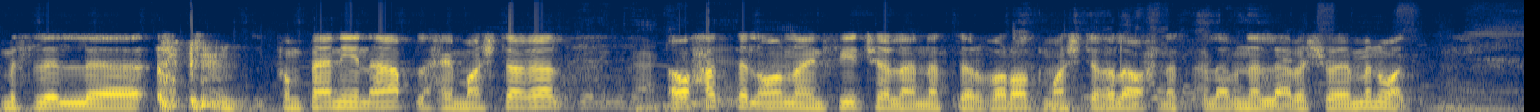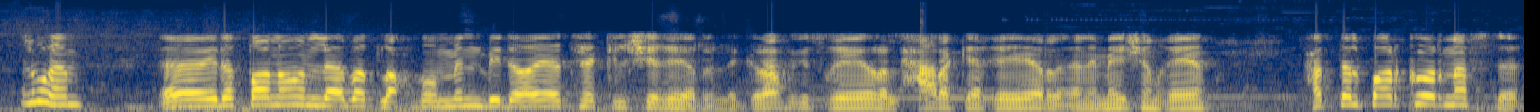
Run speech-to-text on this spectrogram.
مثل الكومبانيون اب لحين ما اشتغل. أو حتى الاونلاين فيتشر لأن السيرفرات ما اشتغلوا. وإحنا استلمنا اللعبة شوية من وقت. المهم إذا طالعون اللعبة تلاحظون من بدايتها كل شيء غير الجرافيكس غير الحركة غير الانيميشن غير حتى الباركور نفسه.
